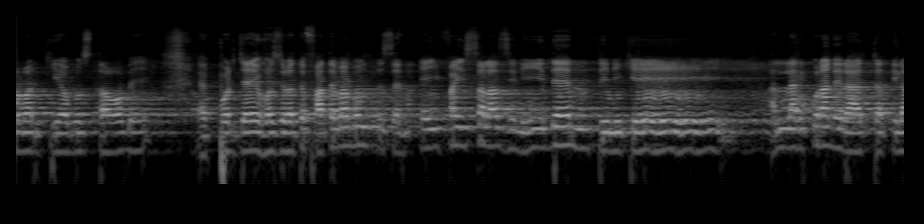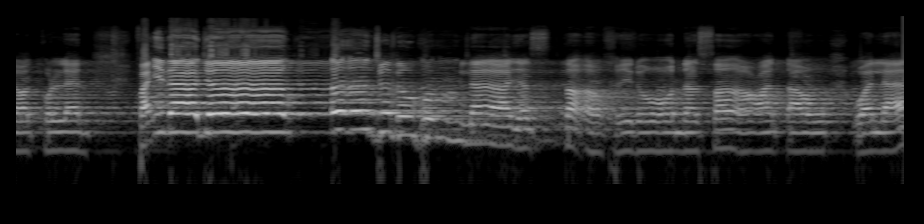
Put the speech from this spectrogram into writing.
আমার কি অবস্থা হবে এক পর্যায়ে হজরত ফাতেমা বলতেছেন এই ফাইসালা যিনি দেন তিনি কে আল্লাহর কোরআনের আয়াতটা তিলাওয়াত করলেন ফাইদা جاء أجلهم لا يستأخرون ساعة ولا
